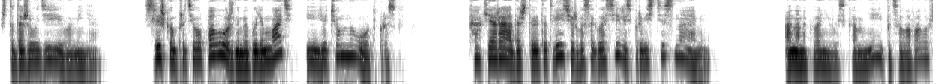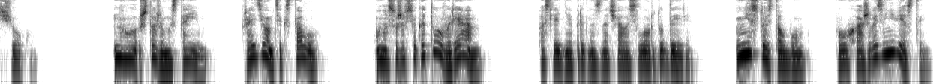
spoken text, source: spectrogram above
что даже удивило меня. Слишком противоположными были мать и ее темный отпрыск. Как я рада, что этот вечер вы согласились провести с нами. Она наклонилась ко мне и поцеловала в щеку. Ну, что же мы стоим? Пройдемте к столу. У нас уже все готово, Риан. Последняя предназначалась лорду Дерри. Не стой столбом, поухаживай за невестой.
